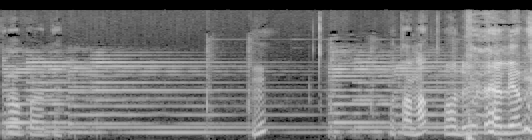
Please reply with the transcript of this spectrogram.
Det var bara det. Något annat? Vad har du gjort i helgen?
